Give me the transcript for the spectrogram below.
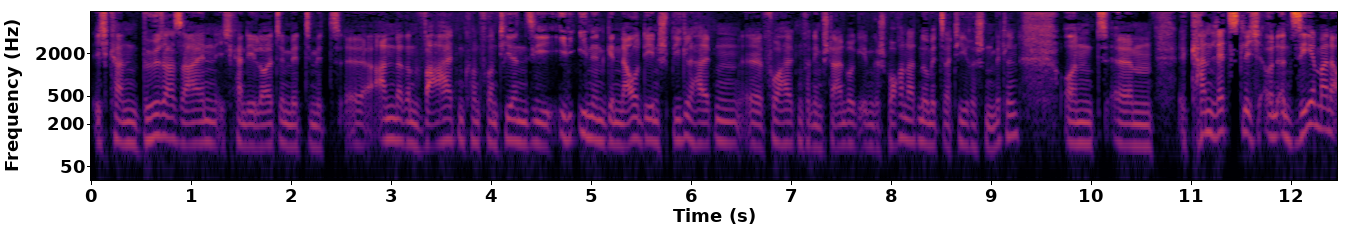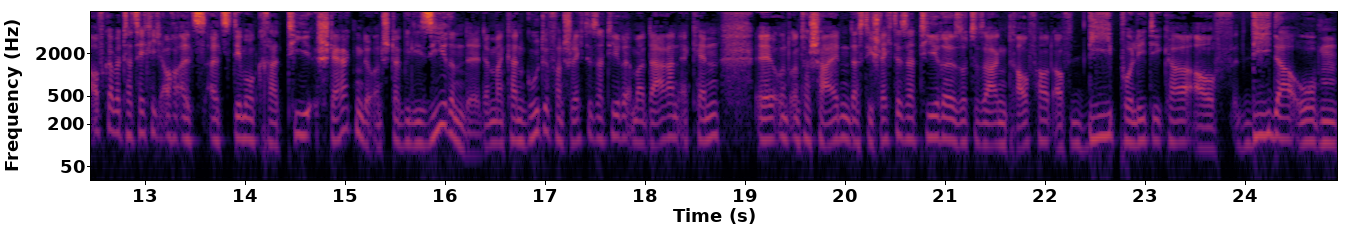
Ich kann böser sein, ich kann die Leute mit, mit äh, anderen Wahrheiten konfrontieren, sie ihnen genau den Spiegel halten, äh, vorhalten, von dem Steinbrück eben gesprochen hat, nur mit satirischen Mitteln. Und ähm, kann letztlich und, und sehe meine Aufgabe tatsächlich auch als, als Demokratie stärkende und stabilisierende, denn man kann gute von schlechte Satire immer daran erkennen äh, und unterscheiden, dass die schlechte Satire sozusagen draufhaut auf die Politiker, auf die da oben,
